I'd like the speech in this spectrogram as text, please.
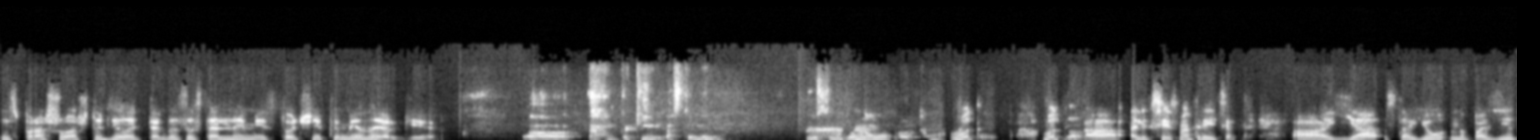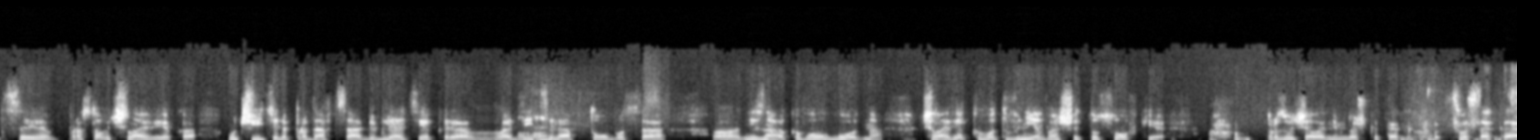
и спрошу, а что делать тогда с остальными источниками энергии? А, какими остальными? Если мы говорим ну, про... вот, вот да. а, Алексей, смотрите, а, я стою на позиции простого человека, учителя, продавца, библиотекаря, водителя uh-huh. автобуса, не знаю, кого угодно. Человек вот вне вашей тусовки. Прозвучало немножко так свысока.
